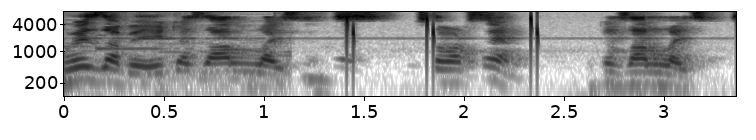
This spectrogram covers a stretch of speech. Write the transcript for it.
হয়ে যাবে এটা জাল লাইসেন্স বুঝতে পারছেন? এটা জাল লাইসেন্স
